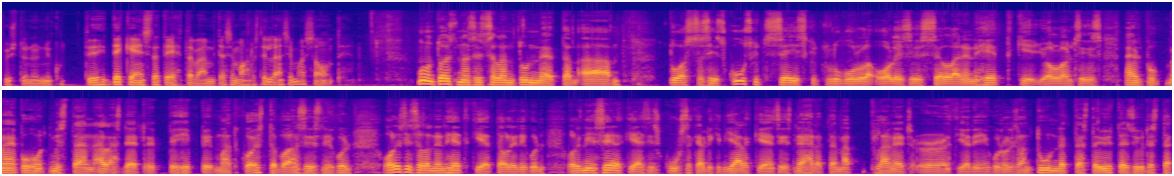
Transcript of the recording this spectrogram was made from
pystynyt niin kuin te- tekemään sitä tehtävää, mitä se mahdollisesti länsimaissa on tehnyt. Mulla on toisenaan siis sellainen tunne, että ää, tuossa siis 60-70-luvulla oli siis sellainen hetki, jolloin siis, mä en, mä en puhu mistään LSD-trippi-hippimatkoista, vaan siis niin kuin, oli siis sellainen hetki, että oli niin, kuin, oli niin selkeä siis kuussa käynnikin jälkeen siis nähdä tämä Planet Earth ja niin kuin oli saanut tunne tästä yhteisyydestä.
